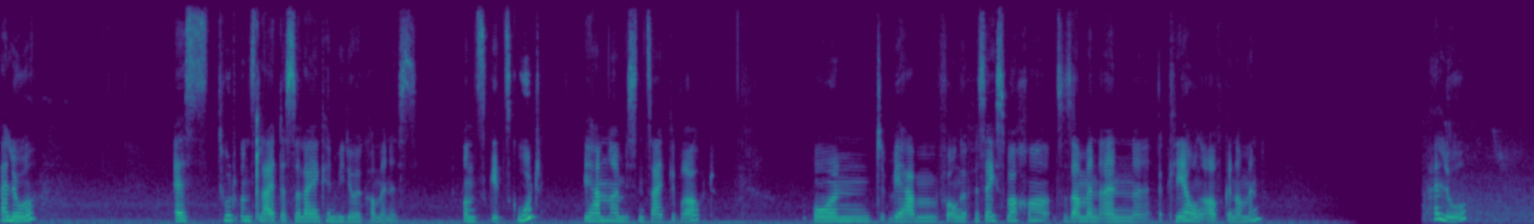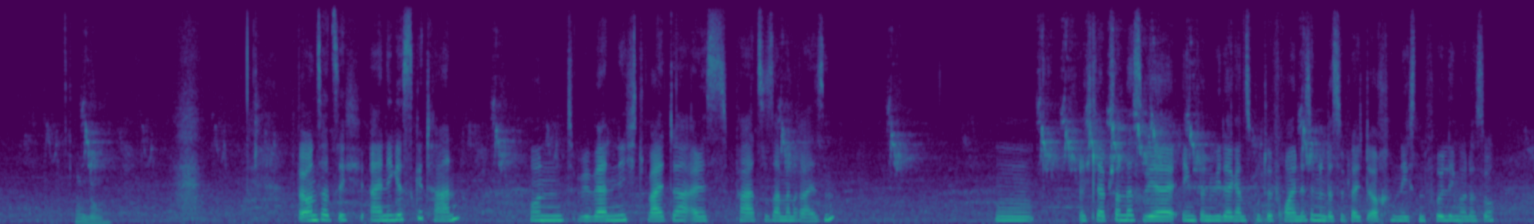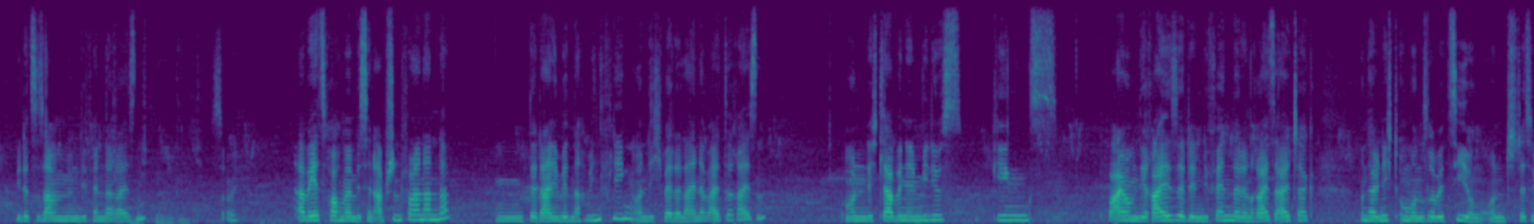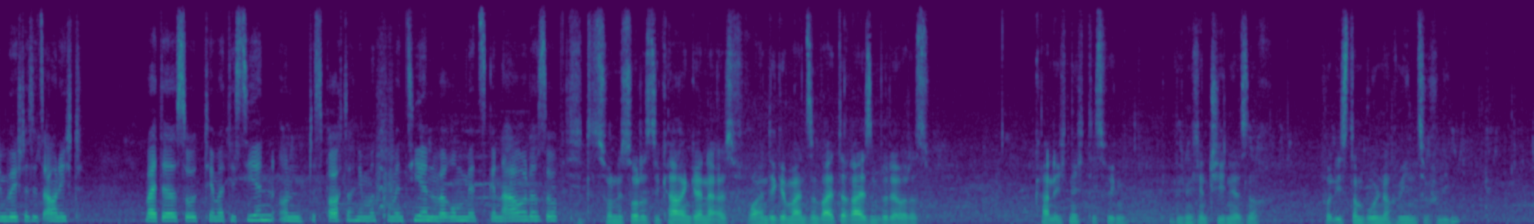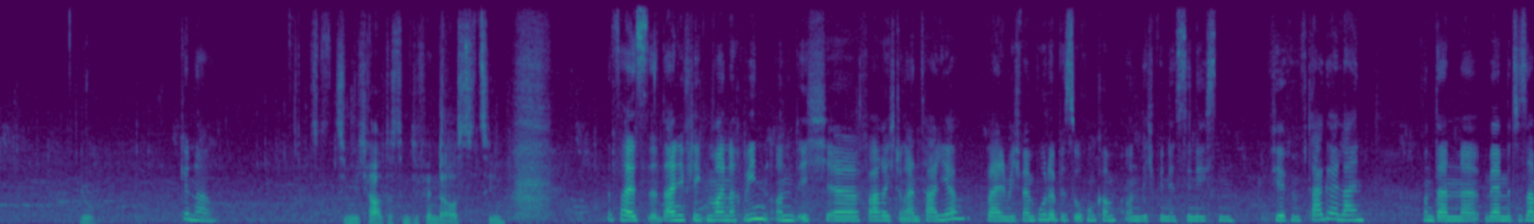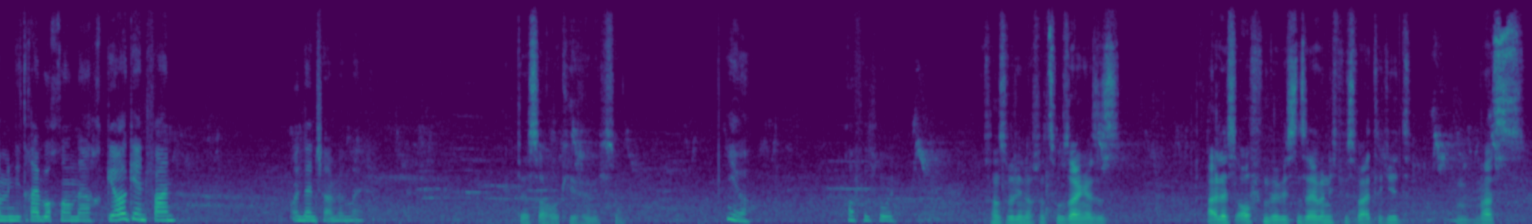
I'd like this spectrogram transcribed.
Hallo. Es tut uns leid, dass so lange kein Video gekommen ist. Uns geht's gut. Wir haben nur ein bisschen Zeit gebraucht. Und wir haben vor ungefähr sechs Wochen zusammen eine Erklärung aufgenommen. Hallo. Hallo. Bei uns hat sich einiges getan und wir werden nicht weiter als Paar zusammen reisen. Hm, ich glaube schon, dass wir irgendwann wieder ganz gute Freunde sind und dass wir vielleicht auch nächsten Frühling oder so wieder zusammen mit dem Defender reisen. Sorry. Aber jetzt brauchen wir ein bisschen Abstand voneinander. Hm, der Dani wird nach Wien fliegen und ich werde alleine weiterreisen. Und ich glaube, in den Videos ging es vor allem um die Reise, den Defender, den Reisealltag und halt nicht um unsere Beziehung. Und deswegen will ich das jetzt auch nicht weiter so thematisieren und das braucht auch niemand kommentieren, warum jetzt genau oder so. Die Situation ist so, dass die Karin gerne als Freunde gemeinsam weiterreisen würde, aber das kann ich nicht. Deswegen habe ich mich entschieden, jetzt nach, von Istanbul nach Wien zu fliegen. Jo. Genau. Es ist ziemlich hart, aus dem Defender auszuziehen. Das heißt, Dani fliegt morgen nach Wien und ich äh, fahre Richtung Antalya, weil mich mein Bruder besuchen kommt und ich bin jetzt die nächsten vier, fünf Tage allein. Und dann äh, werden wir zusammen die drei Wochen nach Georgien fahren. Und dann schauen wir mal. Das ist auch okay für mich so. Ja, hoffe ich wohl. Sonst würde ich noch dazu sagen, es ist alles offen. Wir wissen selber nicht, wie es weitergeht. Was,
